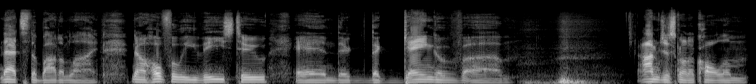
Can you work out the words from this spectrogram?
That's the bottom line. Now, hopefully, these two and the the gang of um, I'm just going to call them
